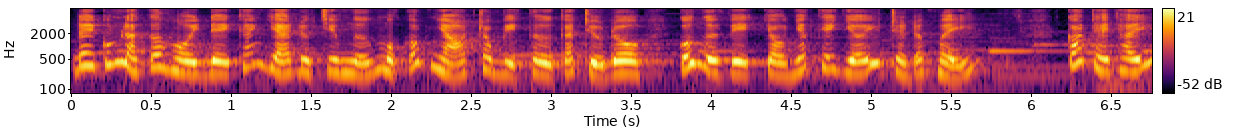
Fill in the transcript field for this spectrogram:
Đây cũng là cơ hội để khán giả được chiêm ngưỡng một góc nhỏ trong biệt thự cả triệu đô của người Việt giàu nhất thế giới trên đất Mỹ. Có thể thấy,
